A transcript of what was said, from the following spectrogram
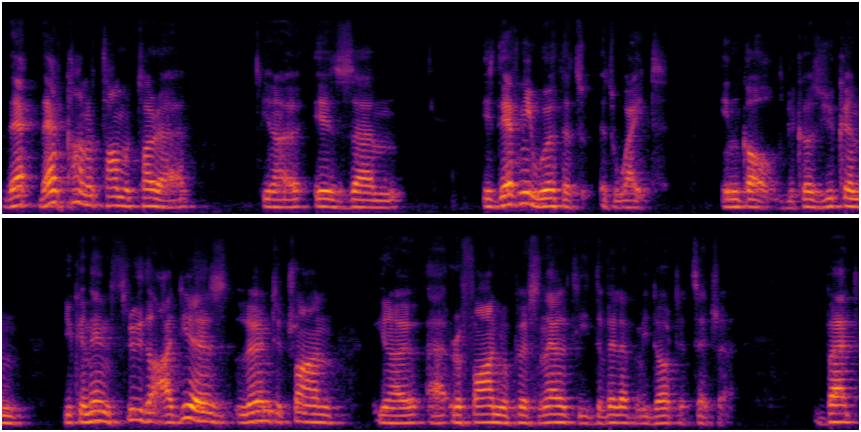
That that kind of Talmud Torah, you know, is um, is definitely worth its its weight in gold because you can you can then through the ideas learn to try and you know uh, refine your personality, develop midot, etc. But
